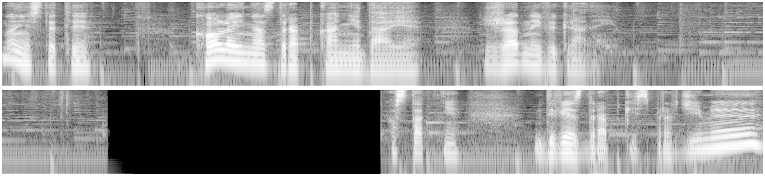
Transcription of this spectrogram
No niestety, kolejna zdrabka nie daje żadnej wygranej. Ostatnie dwie zdrabki sprawdzimy.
